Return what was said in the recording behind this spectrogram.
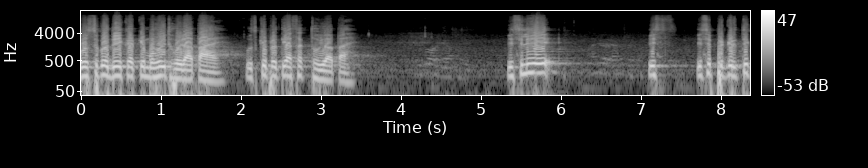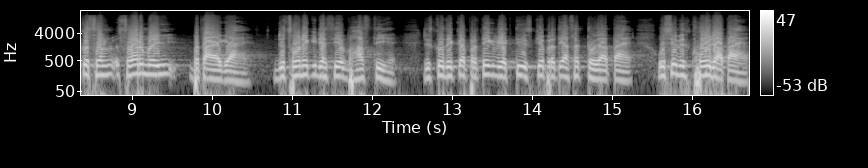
اس کو دیکھ کر کے موہت ہو جاتا ہے۔ اس کے پرتی آسکت ہو جاتا ہے۔ اس لیے اس اسے پرکرتی کو سورمئی بتایا گیا ہے، جو سونے کی جیسی بھاستی ہے، جس کو دیکھ کر پرتیک ویکتی اس کے پرتی آسکت ہو جاتا ہے، اسی میں کھو جاتا ہے۔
